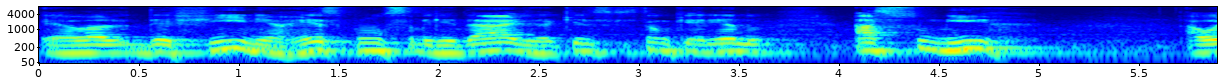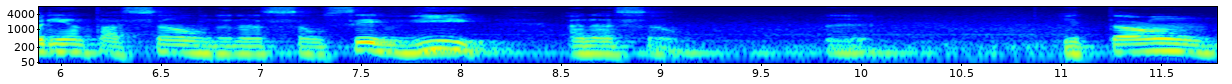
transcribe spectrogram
ela define a responsabilidade daqueles que estão querendo assumir a orientação da nação, servir a nação. Né? Então,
